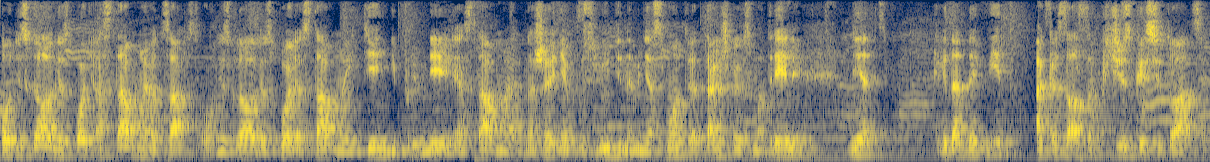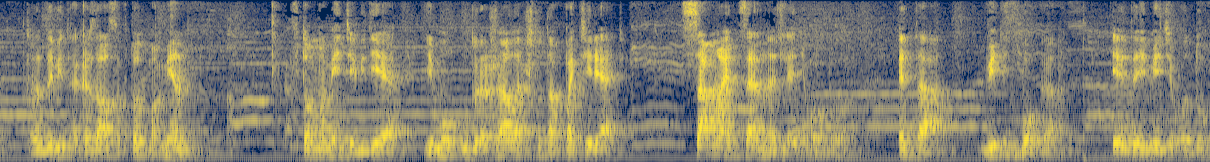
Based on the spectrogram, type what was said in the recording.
он не сказал, Господь, оставь мое царство. Он не сказал, Господь, оставь мои деньги при мне или оставь мои отношения, пусть люди на меня смотрят так же, как смотрели. Нет. Когда Давид оказался в критической ситуации, когда Давид оказался в тот момент, в том моменте, где ему угрожало что-то потерять. Самое ценное для него было – это видеть Бога и это иметь Его Дух.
